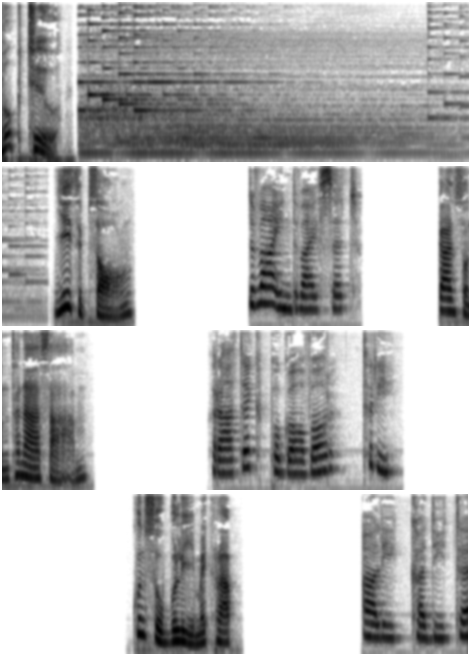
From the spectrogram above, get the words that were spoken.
บุ๊กทูยี่สิบสอง dvaindvajset การสนทนาสาม kratek pogovor tri คุณสูบบุหรี่ไหมครับ ali kadite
